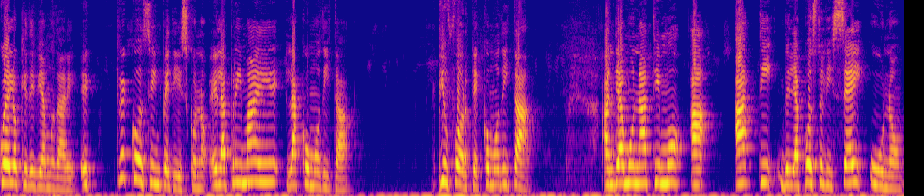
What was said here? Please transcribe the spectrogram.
quello che dobbiamo dare. E tre cose impediscono e la prima è la comodità. Più forte comodità. Andiamo un attimo a Atti degli Apostoli 6.1.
